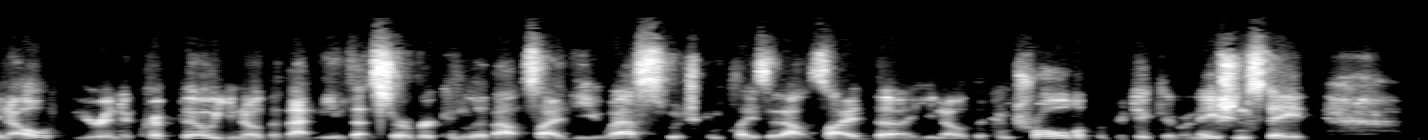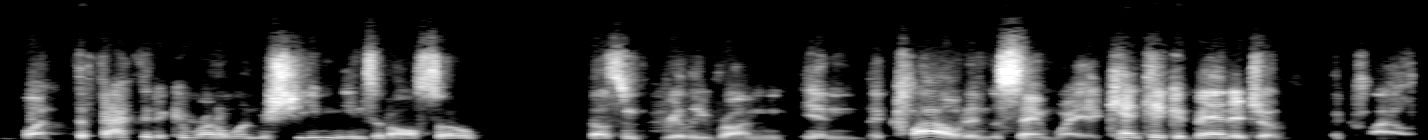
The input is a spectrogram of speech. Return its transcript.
you know, if you're into crypto, you know that that means that server can live outside the US, which can place it outside the, you know, the control of a particular nation state. But the fact that it can run on one machine means it also doesn't really run in the cloud in the same way. It can't take advantage of the cloud.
